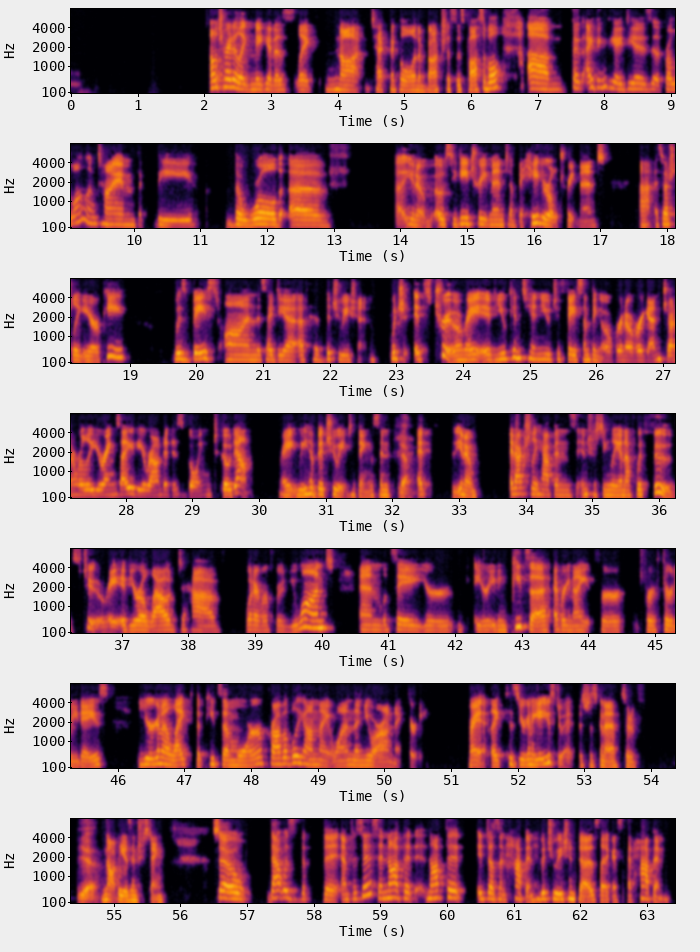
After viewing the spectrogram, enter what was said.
I'll try to like make it as like not technical and obnoxious as possible. Um, but I think the idea is that for a long, long time, the the, the world of uh, you know OCD treatment, of behavioral treatment, uh, especially ERP, was based on this idea of habituation which it's true, right? If you continue to face something over and over again, generally your anxiety around it is going to go down, right? We habituate to things. And yeah. it, you know, it actually happens interestingly enough with foods too, right? If you're allowed to have whatever food you want, and let's say you're you're eating pizza every night for for 30 days, you're gonna like the pizza more probably on night one than you are on night 30 right? Like, because you're going to get used to it. It's just going to sort of, yeah, not be as interesting. So that was the the emphasis, and not that not that it doesn't happen. Habituation does, like I said, happen.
